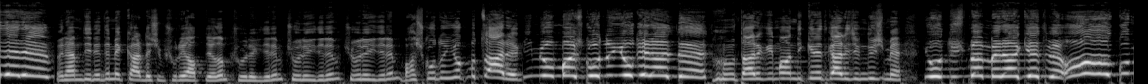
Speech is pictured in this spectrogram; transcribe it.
ederim. Önemli değil ne demek kardeşim şuraya atlayalım. Şöyle gidelim şöyle gidelim şöyle gidelim. Başka odun yok mu Tarık? Bilmiyorum başka odun yok herhalde. Tarık aman dikkat et kardeşim düşme. Yok düşmem merak etme. Aa kum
